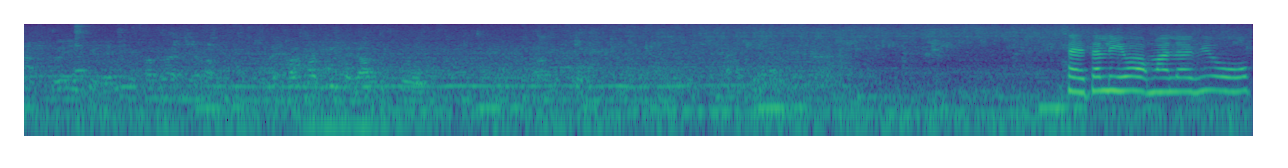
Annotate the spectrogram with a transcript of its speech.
อัดตัวเองเป็นไอ้นี่เขาได้ครับให้เขาชอบกินแต่เราสูง ใส่ตะหลิวออกมาเลยพี่อุ๊บ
